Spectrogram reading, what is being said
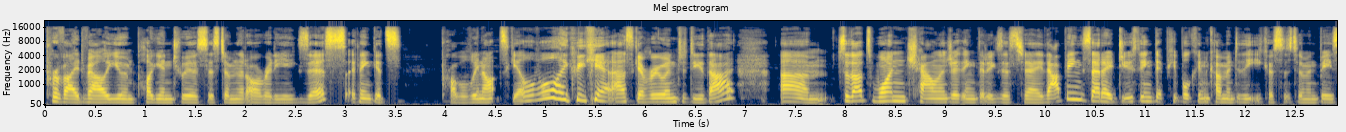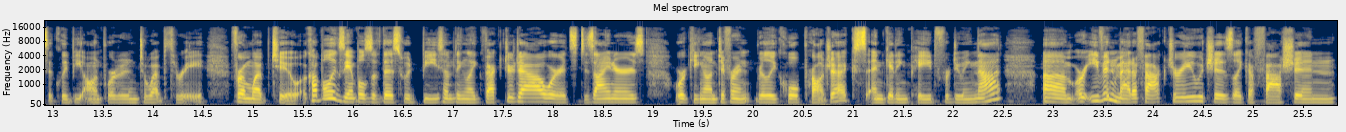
provide value and plug into a system that already exists. I think it's probably not scalable. Like we can't ask everyone to do that. Um, so that's one challenge I think that exists today. That being said, I do think that people can come into the ecosystem and basically be onboarded into Web three from Web two. A couple examples of this would be something like Vector DAO, where it's designers working on different really cool projects and getting paid for doing that, um, or even MetaFactory, which is like a fashion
